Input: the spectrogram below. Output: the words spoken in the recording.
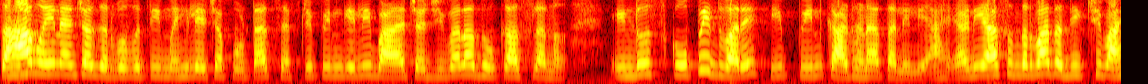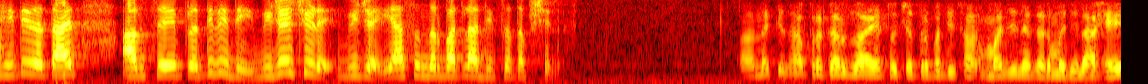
सहा महिन्यांच्या गर्भवती महिलेच्या पोटात सेफ्टी पिन गेली बाळाच्या जीवाला धोका असल्यानं इंडोस्कोपीद्वारे ही पिन काढण्यात आलेली आहे. आणि या संदर्भात अधिकची माहिती देत आहेत आमचे प्रतिनिधी विजय चिडे. विजय या संदर्भातला अधिकचा तपशील. नक्कीच हा प्रकार जो आहे तो छत्रपती संभाजीनगर मधील आहे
